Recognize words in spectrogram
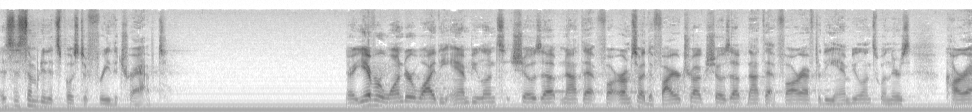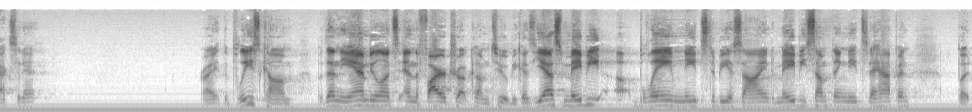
This is somebody that's supposed to free the trapped. Now, you ever wonder why the ambulance shows up not that far, or I'm sorry, the fire truck shows up not that far after the ambulance when there's car accident? Right? The police come, but then the ambulance and the fire truck come too. Because, yes, maybe uh, blame needs to be assigned, maybe something needs to happen, but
